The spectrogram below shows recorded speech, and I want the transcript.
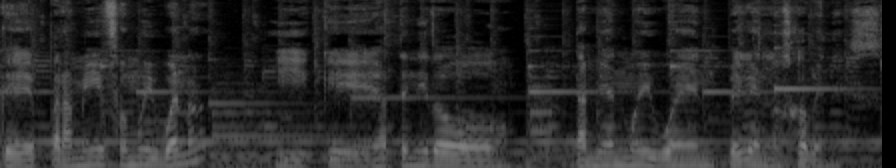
que para mí fue muy bueno y que ha tenido también muy buen pegue en los jóvenes.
